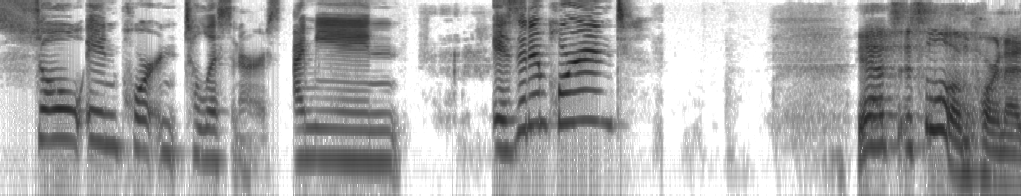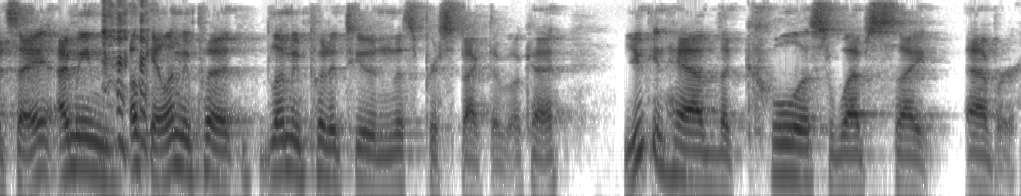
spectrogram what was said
so important to listeners? I mean, is it important? Yeah, it's it's a little important, I'd say. I mean, okay, let me put let me put it to you in this perspective, okay? You can have the coolest website ever,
